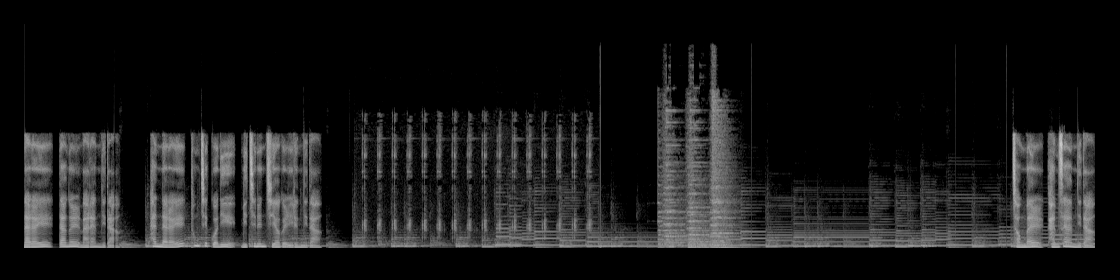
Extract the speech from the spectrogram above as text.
나라의 땅을 말합니다. 한 나라의 통치권이 미치는 지역을 이릅니다. 정말 감사합니다.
